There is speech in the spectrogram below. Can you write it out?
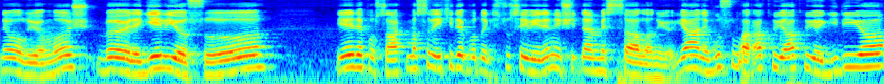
Ne oluyormuş? Böyle geliyor su. Y deposu akması ve iki depodaki su seviyelerinin eşitlenmesi sağlanıyor. Yani bu sular akıyor akıyor gidiyor.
